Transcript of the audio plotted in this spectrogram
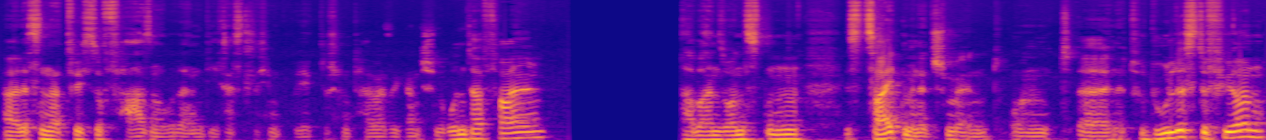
Aber das sind natürlich so Phasen, wo dann die restlichen Projekte schon teilweise ganz schön runterfallen. Aber ansonsten ist Zeitmanagement und äh, eine To-Do-Liste führen.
